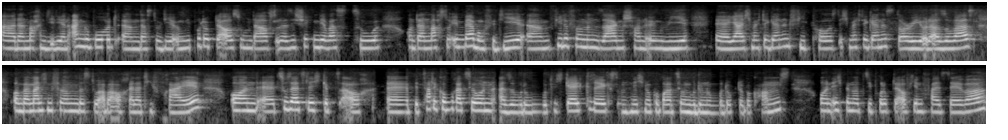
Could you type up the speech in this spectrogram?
äh, dann machen die dir ein Angebot, ähm, dass du dir irgendwie Produkte aussuchen darfst oder sie schicken dir was zu und dann machst du eben Werbung für die. Ähm, viele Firmen sagen schon irgendwie, äh, ja, ich möchte gerne einen Feed-Post, ich möchte gerne Story oder sowas. Und bei manchen Firmen bist du aber auch relativ frei. Und äh, zusätzlich gibt es auch äh, bezahlte Kooperationen, also wo du wirklich Geld kriegst und nicht nur Kooperationen, wo du nur Produkte bekommst. Und ich benutze die Produkte auf jeden Fall selber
